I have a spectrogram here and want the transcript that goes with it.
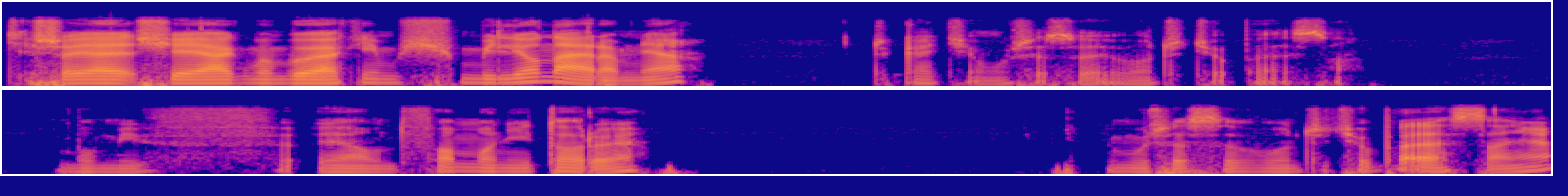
cieszę się jakbym był jakimś milionerem, nie? Czekajcie, muszę sobie włączyć OBS-a. Bo mi w... ja mam dwa monitory. I muszę sobie włączyć OBS-a, nie?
